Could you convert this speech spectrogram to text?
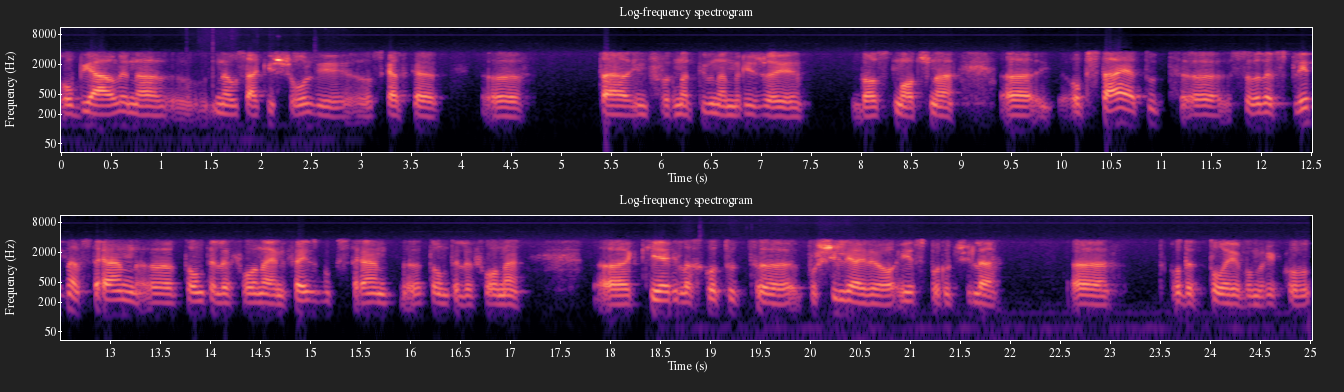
objavljena na vsaki šoli. Skratka, ta informativna mreža je dost močna. Uh, obstaja tudi uh, seveda spletna stran uh, tom telefona in Facebook stran uh, tom telefona, uh, kjer lahko tudi uh, pošiljajo e-sporočila. Uh, tako da to je, bom rekel,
